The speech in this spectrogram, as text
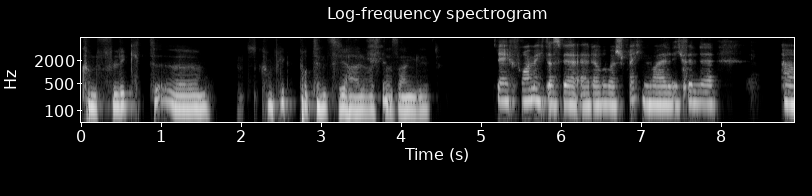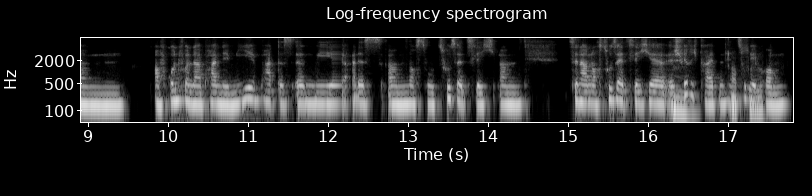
Konflikt, äh, Konfliktpotenzial, was das angeht? Ja, ich freue mich, dass wir äh, darüber sprechen, weil ich finde, ähm, aufgrund von der Pandemie hat das irgendwie alles ähm, noch so zusätzlich ähm, sind da noch zusätzliche äh, mhm. Schwierigkeiten mhm, hinzugekommen.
